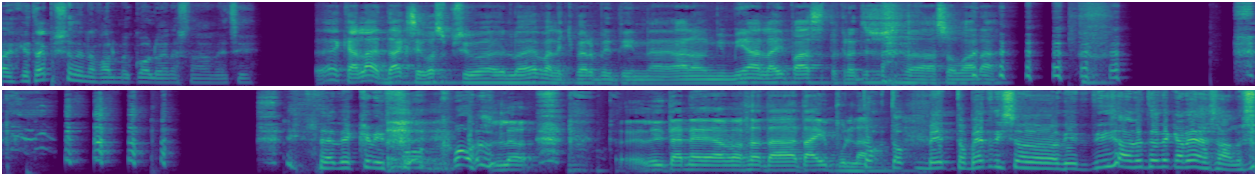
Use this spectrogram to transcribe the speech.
αρκετά επεισόδια να βάλουμε γκολ ο ένας στον άλλον, έτσι. Ε, καλά, εντάξει, εγώ σου ψιλοέβαλα εκεί πέρα με την ε, ανωνυμία, αλλά είπα ας το κρατήσω στα σοβαρά. Ήταν κρυφό γκολ. Ήταν με αυτά τα, τα ύπουλα. το, το, με, το μέτρησε ο διαιτητής, αλλά δεν το είδε κανένας άλλος.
